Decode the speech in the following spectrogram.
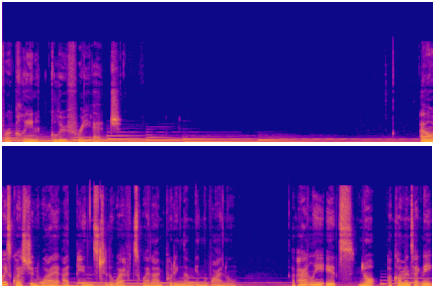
for a clean glue-free edge. Always questioned why I add pins to the wefts when I'm putting them in the vinyl. Apparently, it's not a common technique.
